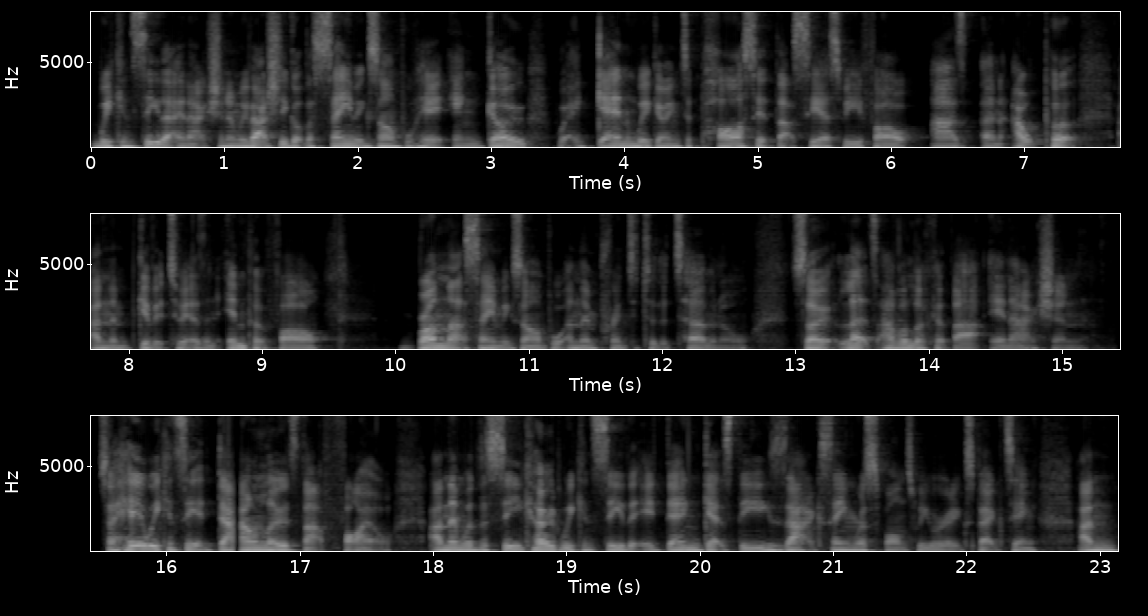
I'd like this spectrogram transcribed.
we can see that in action and we've actually got the same example here in Go where again we're going to pass it that CSV file as an output and then give it to it as an input file run that same example and then print it to the terminal. So let's have a look at that in action. So here we can see it downloads that file. And then with the C code, we can see that it then gets the exact same response we were expecting and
